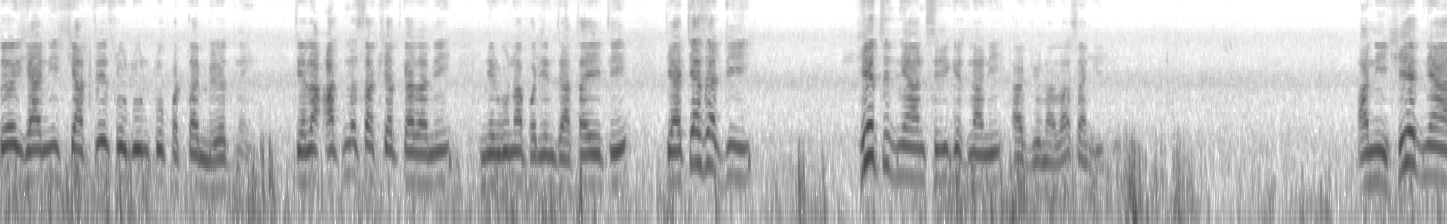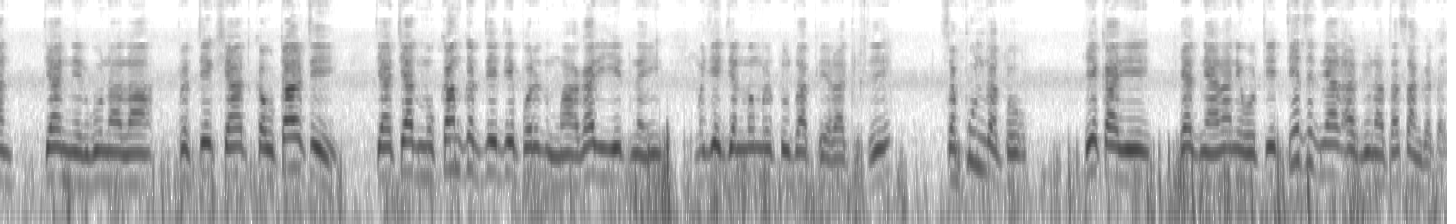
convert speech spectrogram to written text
तर ह्यानी शास्त्रे शोधून तो पत्ता मिळत नाही. त्याला आत्मसाक्षात्काराने निर्गुणापर्यंत जाता येते. त्याच्यासाठी हेच ज्ञान श्रीकृष्णाने अर्जुनाला सांगितले. आणि हे ज्ञान त्या निर्गुणाला प्रत्यक्षात कवटाळते. त्याच्यात मुक्काम करते ते परत माघारी येत नाही. म्हणजे जन्ममृत्यूचा फेरा तिथे संपून जातो. हे कार्य या ज्ञानाने होते. तेच ज्ञान अर्जुनाचा सांगत आहे.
